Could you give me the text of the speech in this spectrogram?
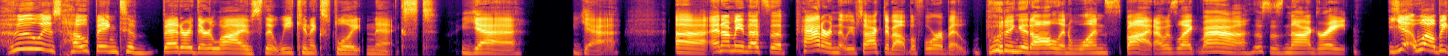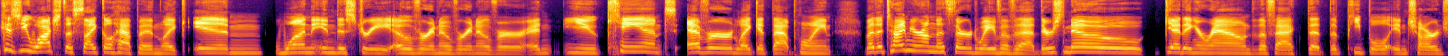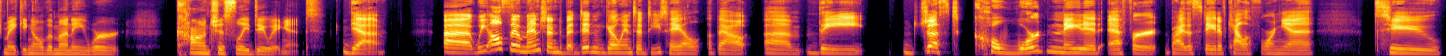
who is hoping to better their lives that we can exploit next yeah yeah. Uh, and I mean, that's a pattern that we've talked about before, but putting it all in one spot, I was like, ah, this is not great. Yeah, well, because you watch the cycle happen like in one industry over and over and over, and you can't ever, like at that point, by the time you're on the third wave of that, there's no getting around the fact that the people in charge making all the money were consciously doing it. Yeah. Uh, we also mentioned, but didn't go into detail about um, the just coordinated effort by the state of California to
